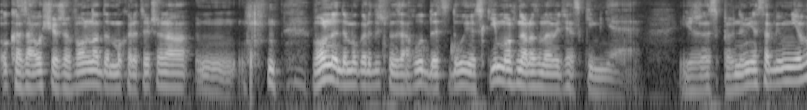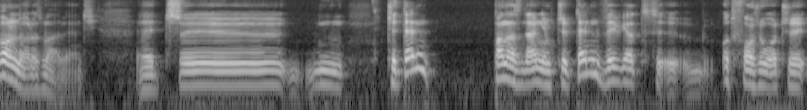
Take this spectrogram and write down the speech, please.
okazało się, że wolna demokratyczna, wolny demokratyczny Zachód decyduje z kim można rozmawiać, a z kim nie. I że z pewnymi osobami nie wolno rozmawiać. E, Czy, czy ten, Pana zdaniem, czy ten wywiad y, otworzył oczy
